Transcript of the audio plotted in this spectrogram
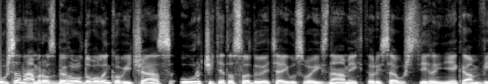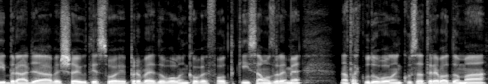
Už sa nám rozbehol dovolenkový čas, určite to sledujete aj u svojich známych, ktorí sa už stihli niekam vybrať a vešajú tie svoje prvé dovolenkové fotky. Samozrejme, na takú dovolenku sa treba doma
